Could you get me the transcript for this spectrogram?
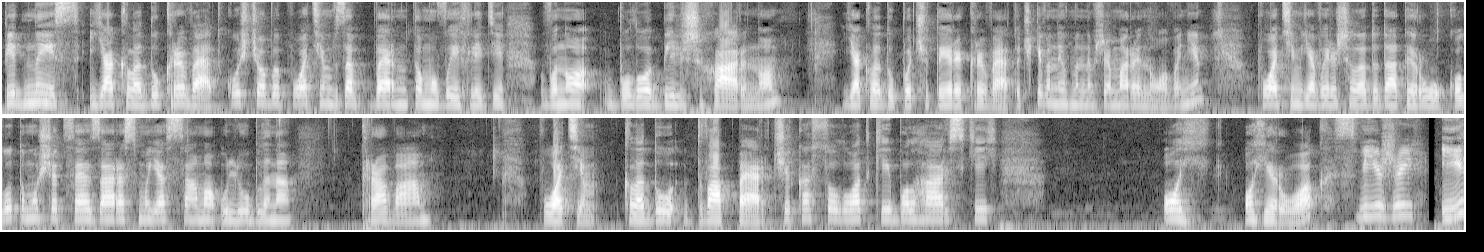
Під низ я кладу креветку, щоб потім в завернутому вигляді воно було більш гарно. Я кладу по 4 креветочки, вони в мене вже мариновані. Потім я вирішила додати руколу, тому що це зараз моя сама улюблена трава. Потім кладу два перчика солодкий болгарський, огірок свіжий і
